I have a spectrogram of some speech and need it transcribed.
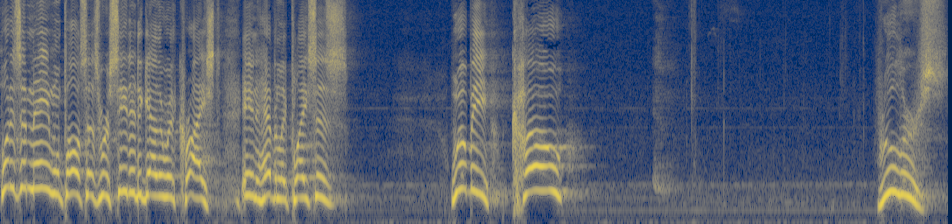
What does it mean when Paul says we're seated together with Christ in heavenly places? We'll be co rulers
